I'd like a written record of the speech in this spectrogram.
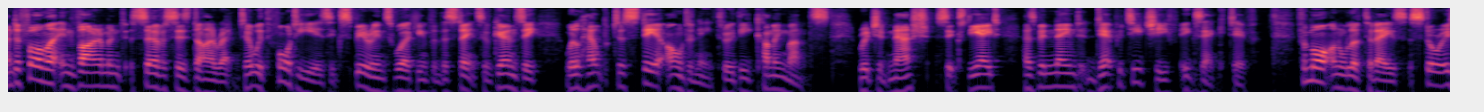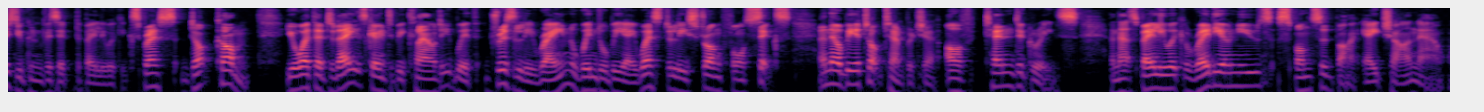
And a former Environment Services Director with 40 years' experience working for the States of Guernsey will help to steer Alderney through the coming months. Richard Nash, 68, has been named Deputy Chief Executive. For more on all of today's stories, you can visit thebailiwickexpress.com. Your weather today is going to be cloudy with drizzly rain, wind will be a westerly strong force 6, and there'll be a top temperature of 10 degrees. And that's Bailiwick Radio News, sponsored by HR Now.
